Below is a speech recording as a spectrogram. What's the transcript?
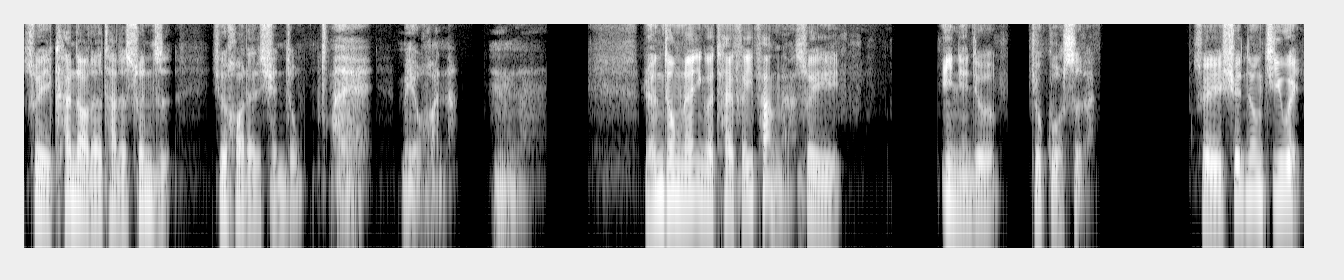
所以看到了他的孙子，就后来的宣宗，哎，没有换了。嗯，仁宗呢，因为太肥胖了，所以一年就就过世了。所以宣宗继位，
